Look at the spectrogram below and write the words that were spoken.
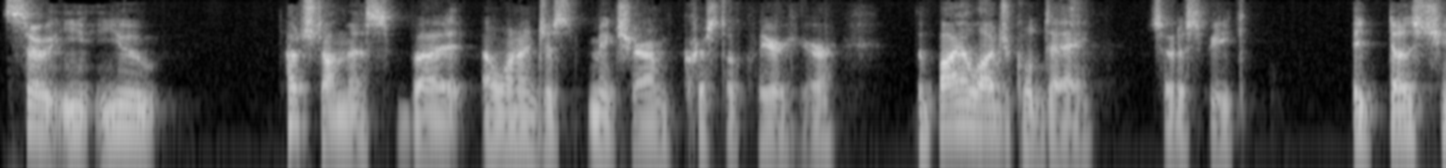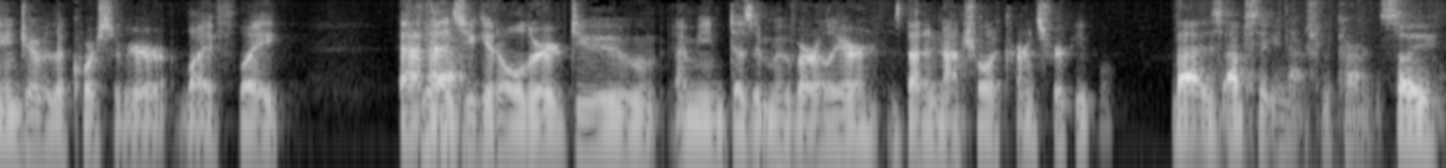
So, you, you touched on this, but I want to just make sure I'm crystal clear here the biological day, so to speak, it does change over the course of your life. Like yeah. as you get older, do you, I mean, does it move earlier? Is that a natural occurrence for people? That is absolutely a natural occurrence. So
